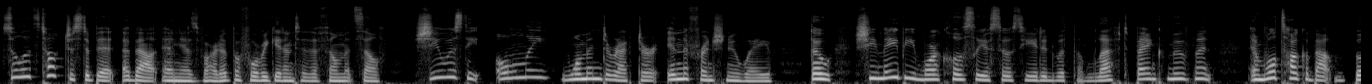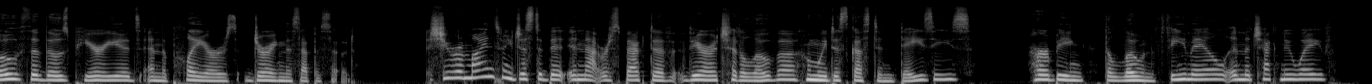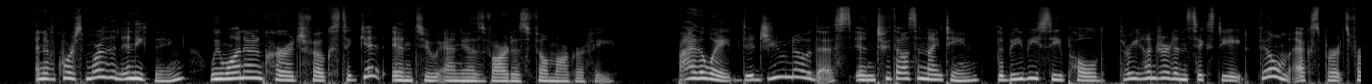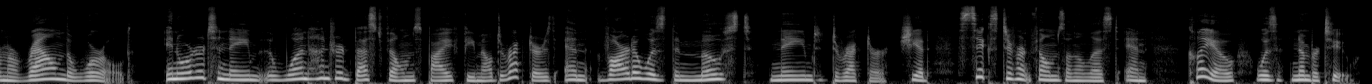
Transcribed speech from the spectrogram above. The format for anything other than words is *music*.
So let's talk just a bit about Agnès Varda before we get into the film itself. She was the only woman director in the French New Wave, though she may be more closely associated with the left bank movement and we'll talk about both of those periods and the players during this episode. She reminds me just a bit in that respect of Vera Chytilova, whom we discussed in Daisies, her being the lone female in the Czech New Wave. And of course, more than anything, we want to encourage folks to get into Agnès Varda's filmography. By the way, did you know this? In 2019, the BBC polled 368 film experts from around the world in order to name the 100 best films by female directors, and Varda was the most named director. She had six different films on the list, and Cleo was number two.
